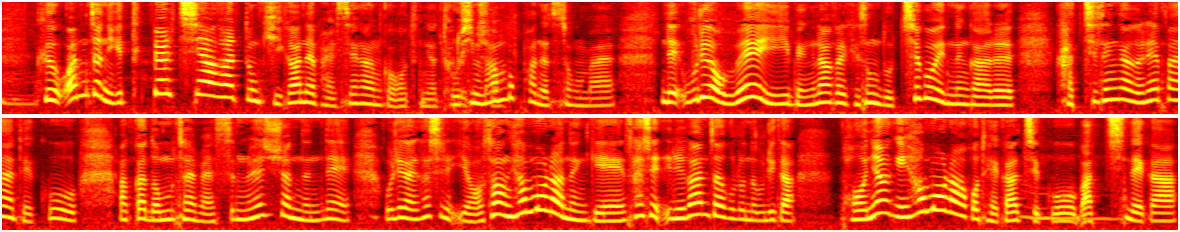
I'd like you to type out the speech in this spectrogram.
음. 그 완전 이게 특별 치안 활동 기간에 발생한 거거든요. 도심 그렇죠. 한복판에서 정말. 근데 우리가 왜 이 맥락을 계속 놓치고 있는가를 같이 생각을 해봐야 되고 아까 너무 잘 말씀을 해주셨는데 우리가 사실 여성 혐오라는 게 사실 일반적으로는 우리가 번역이 혐오라고 돼가지고 음. 마치 내가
